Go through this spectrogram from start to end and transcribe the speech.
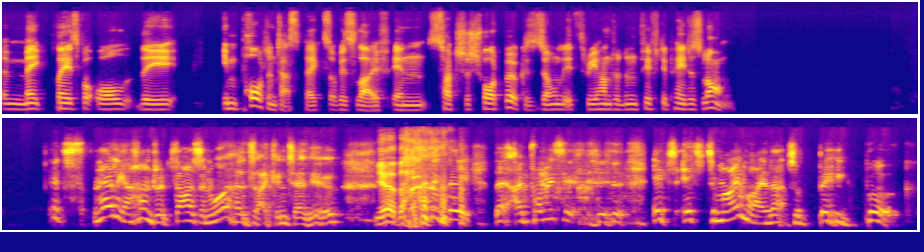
uh, make place for all the important aspects of his life in such a short book. It's only 350 pages long. It's nearly 100,000 words, I can tell you. Yeah. That... I, think they, they, I promise you, it's, it's to my mind, that's a big book.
